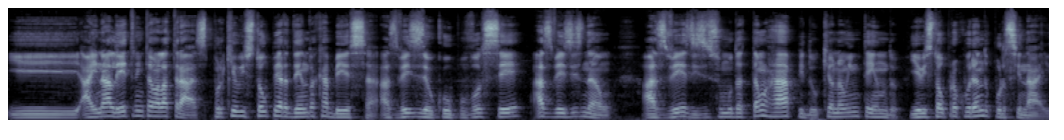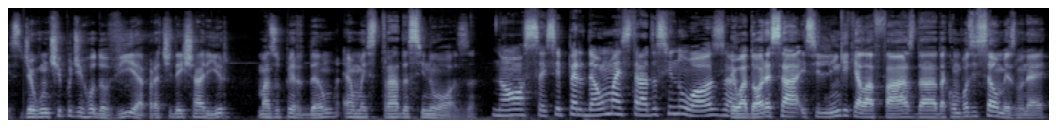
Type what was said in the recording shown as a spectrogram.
E aí na letra, então, ela traz: Porque eu estou perdendo a cabeça. Às vezes eu culpo você, às vezes não. Às vezes isso muda tão rápido que eu não entendo. E eu estou procurando por sinais de algum tipo de rodovia para te deixar ir, mas o perdão é uma estrada sinuosa. Nossa, esse perdão é uma estrada sinuosa. Eu adoro essa, esse link que ela faz da, da composição mesmo, né?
